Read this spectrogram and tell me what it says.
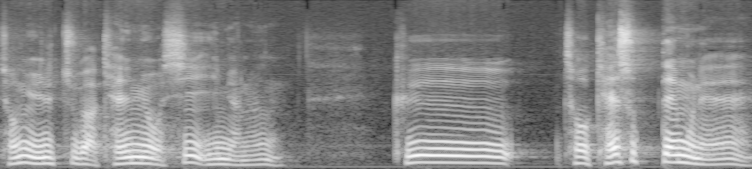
정유일주가 개묘시이면은 그 저 개수 때문에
